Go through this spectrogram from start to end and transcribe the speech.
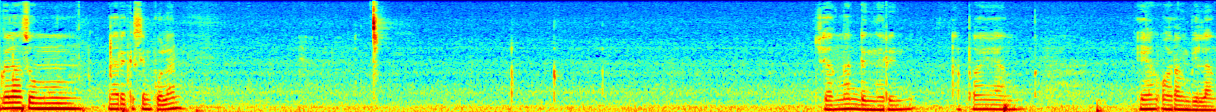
Gue langsung narik kesimpulan jangan dengerin apa yang yang orang bilang.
